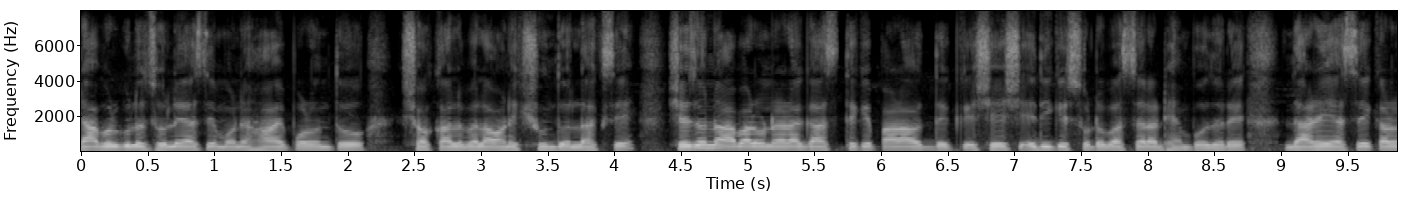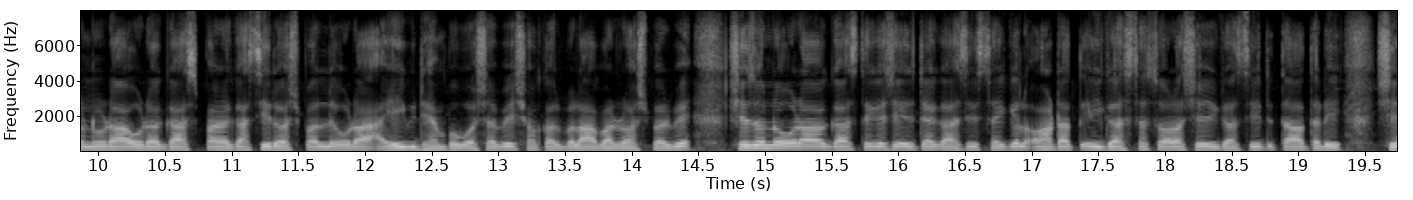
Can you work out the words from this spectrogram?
ডাবরগুলো ঝুলে আছে, মনে হয় পরন্ত সকালবেলা অনেক সুন্দর লাগছে। সেজন্য আবার ওনারা গাছ থেকে পাড়া অর্ধেক শেষ, এদিকে ছোট বাচ্চারা ঢ্যাম্পো ধরে দাঁড়িয়ে আছে, কারণ ওরা ওরা গাছ পাড়া, গাছই রস পারলে ওরা এই ঢ্যাম্পো বসাবে, সকালবেলা আবার রস পারবে সেজন্য ওরা গাছ থেকে এসে, এটা গাছের সাইকেল হঠাৎ এই গাছটা চড়া শেষ গাছের তাড়াতাড়ি সে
